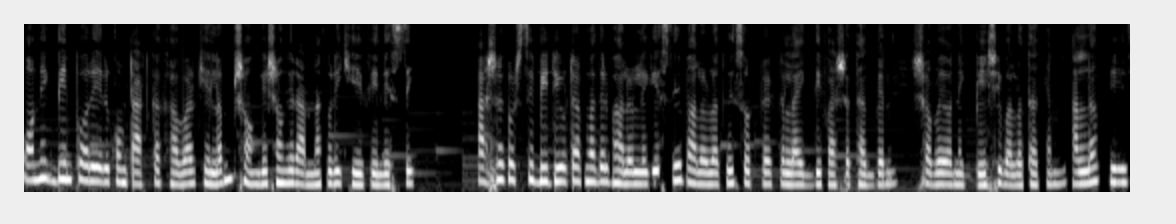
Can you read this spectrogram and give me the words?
অনেক দিন পরে এরকম টাটকা খাবার খেলাম, সঙ্গে সঙ্গে রান্না করে খেয়ে ফেলেছি। আশা করছি ভিডিওটা আপনাদের ভালো লেগেছে। ভালো লাগলে ছোট্ট একটা লাইক দিয়ে পাশে থাকবেন। সবাই অনেক বেশি ভালো থাকেন। আল্লাহ হাফিজ।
